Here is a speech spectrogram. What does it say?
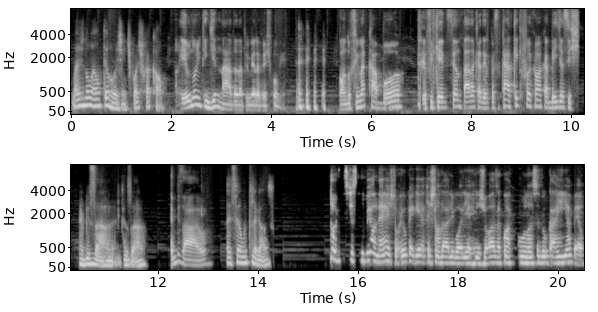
Mas não é um terror, gente. Pode ficar calmo. Eu não entendi nada na primeira vez que eu vi. Quando o filme acabou, eu fiquei sentado na cadeira pensando, cara, o que, que foi que eu acabei de assistir? É bizarro, né? É bizarro. É bizarro. Isso é muito legal. Não, sendo bem honesto, eu peguei a questão da alegoria religiosa com, a- com o lance do Caim e Abel.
